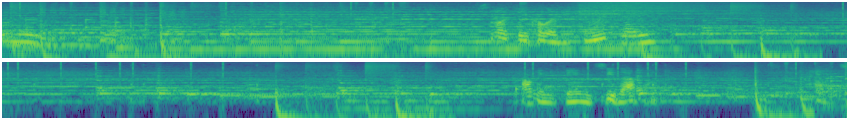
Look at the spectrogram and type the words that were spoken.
Ooh. Similar to the color of jeans, maybe? I don't think you can even see that one. Pants.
